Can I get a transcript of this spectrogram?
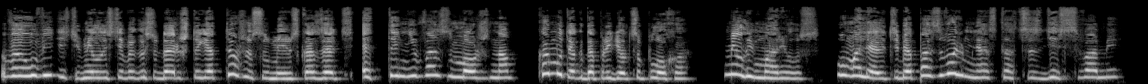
Вы увидите, милостивый государь, что я тоже сумею сказать «это невозможно». Кому тогда придется плохо? Милый Мариус, умоляю тебя, позволь мне остаться здесь с вами.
